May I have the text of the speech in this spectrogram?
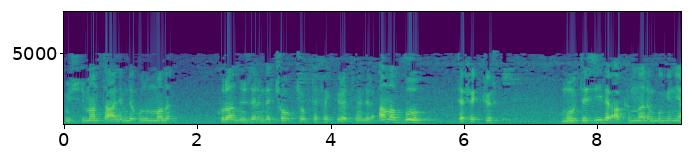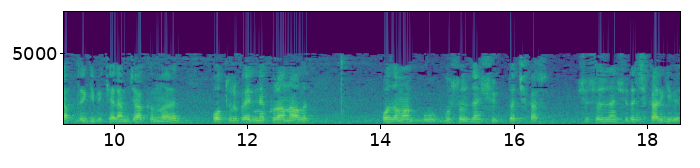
Müslüman talimde bulunmalı. Kur'an üzerinde çok çok tefekkür etmelidir. Ama bu tefekkür Mutezile akımların bugün yaptığı gibi kelamcı akımların oturup eline Kur'an'ı alıp o zaman bu, bu sözden şu da çıkar, şu sözden şu da çıkar gibi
